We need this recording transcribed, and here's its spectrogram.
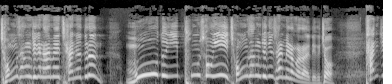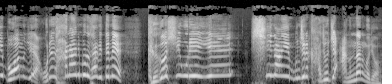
정상적인 하나님의 자녀들은 모두 이 풍성이 정상적인 삶이라는 걸 알아야 돼. 그렇죠? 단지 뭐가 문제야? 우리는 하나님으로 살기 때문에 그것이 우리에게 신앙의 문제를 가져오지 않는다는 거죠.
